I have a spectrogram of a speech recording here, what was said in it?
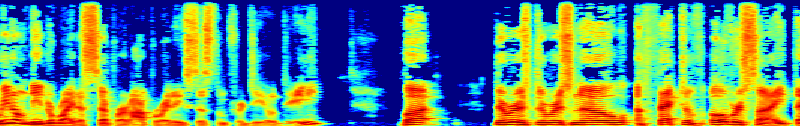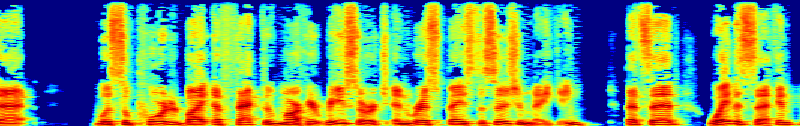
We don't need to write a separate operating system for DoD, but there was there was no effective oversight that was supported by effective market research and risk based decision making that said, wait a second,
